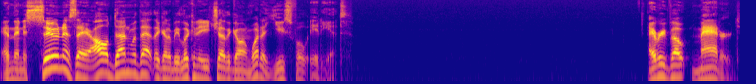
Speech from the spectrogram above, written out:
and then as soon as they're all done with that, they're going to be looking at each other going, "What a useful idiot." Every vote mattered.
